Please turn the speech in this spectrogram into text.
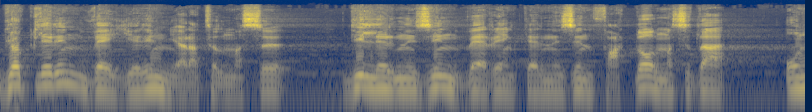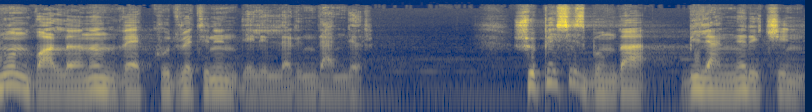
Göklerin ve yerin yaratılması dillerinizin ve renklerinizin farklı olması da onun varlığının ve kudretinin delillerindendir. Şüphesiz bunda bilenler için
